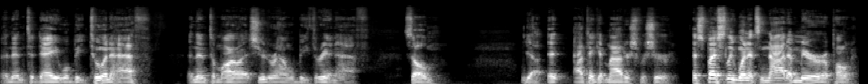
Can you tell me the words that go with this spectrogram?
and then today will be two and a half and then tomorrow at shoot around will be three and a half. So, yeah, it I think it matters for sure, especially when it's not a mirror opponent.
